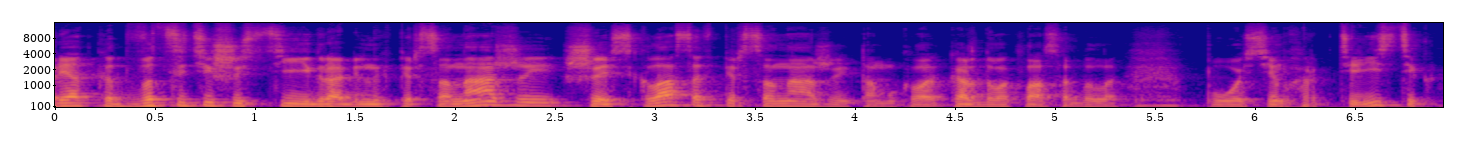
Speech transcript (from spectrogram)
порядка 26 играбельных персонажей, 6 классов персонажей, там у каждого класса было по 7 характеристик.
